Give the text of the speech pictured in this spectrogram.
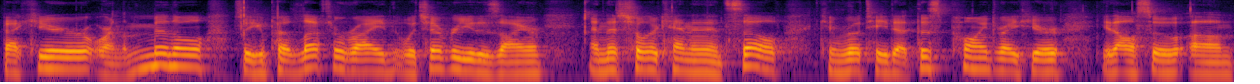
back here or in the middle. So you can put it left or right, whichever you desire. And this shoulder cannon itself can rotate at this point right here. It also um,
